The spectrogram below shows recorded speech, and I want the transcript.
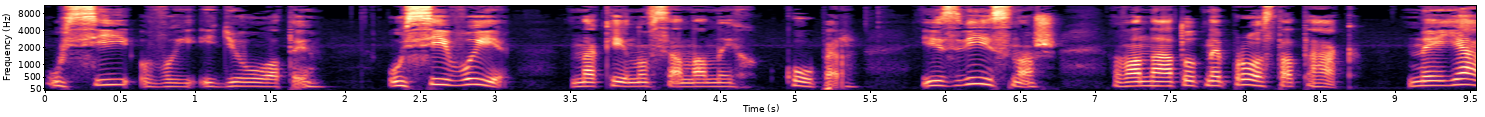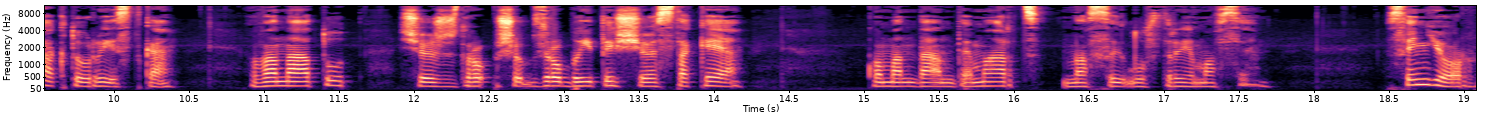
Усі ви ідіоти, усі ви, накинувся на них Купер. І, звісно ж, вона тут не просто так, не як туристка. Вона тут, щоб зробити щось таке. Команданте Марц на силу стримався. Сеньор,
